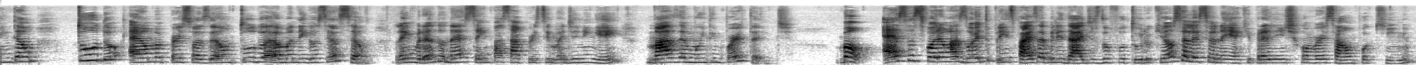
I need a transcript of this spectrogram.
Então, tudo é uma persuasão, tudo é uma negociação. Lembrando, né, sem passar por cima de ninguém, mas é muito importante. Bom, essas foram as oito principais habilidades do futuro que eu selecionei aqui pra gente conversar um pouquinho.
